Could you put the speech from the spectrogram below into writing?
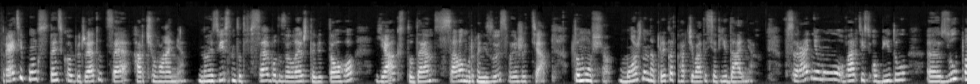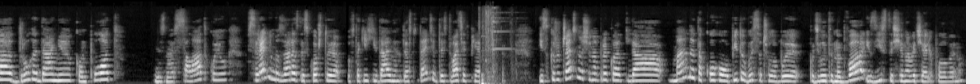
Третій пункт студентського бюджету це харчування. Ну і звісно, тут все буде залежати від того, як студент сам організує своє життя. Тому що можна, наприклад, харчуватися в їдальнях. В середньому вартість обіду е, зупа, друге дання, компот не знаю, з салаткою. В середньому зараз десь коштує в таких їдальнях для студентів десь 25 І скажу чесно, що, наприклад, для мене такого обіду вистачило би поділити на два і з'їсти ще на вечерю половину.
